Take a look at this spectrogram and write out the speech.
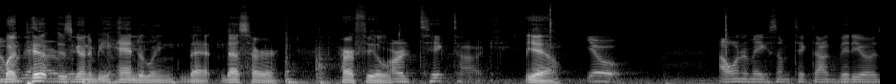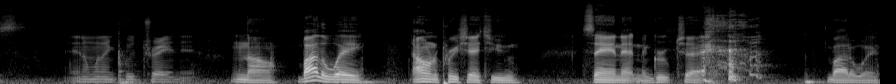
I but Pip is going to be gonna be. handling that. That's her, her field. Our TikTok. yeah. Yo, I want to make some TikTok videos, and I'm gonna include Trey in it. No. By the way, I don't appreciate you saying that in the group chat. by the way,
